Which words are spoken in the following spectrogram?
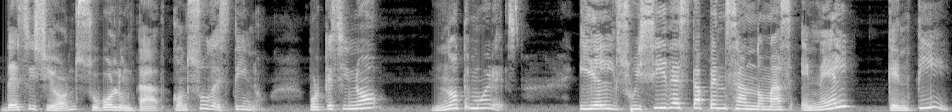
decisión, su voluntad con su destino, porque si no, no te mueres. Y el suicida está pensando más en él que en ti.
